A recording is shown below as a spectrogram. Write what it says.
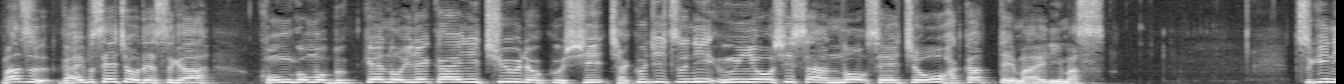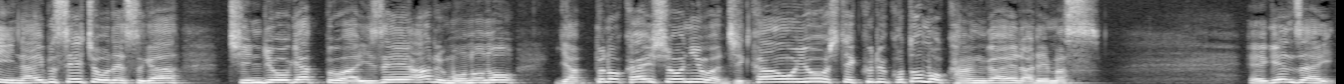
まず外部成長ですが、今後も物件の入れ替えに注力し、着実に運用資産の成長を図ってまいります。次に内部成長ですが、賃料ギャップは依然あるものの、ギャップの解消には時間を要してくることも考えられます。現在、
